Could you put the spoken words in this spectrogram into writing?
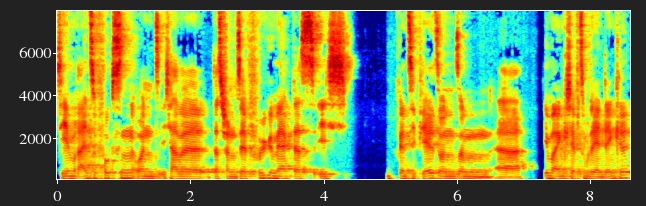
Themen reinzufuchsen und ich habe das schon sehr früh gemerkt, dass ich prinzipiell so ein, so ein äh, immer in Geschäftsmodellen denke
